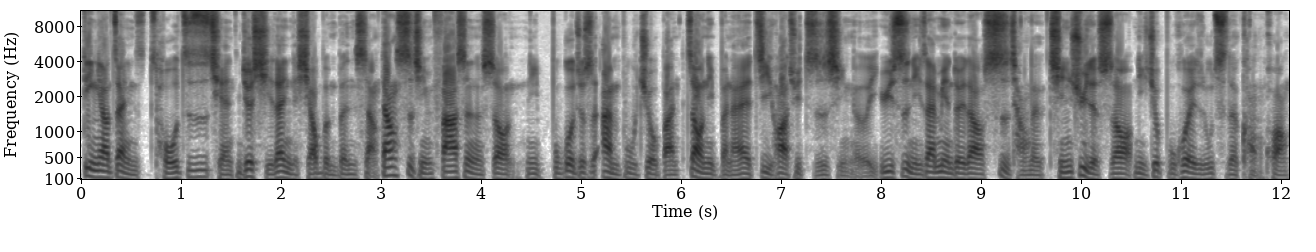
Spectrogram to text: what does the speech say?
定要在你投资之前，你就写在你的小本本上。当事情发生的时候，你不过就是。按部就班，照你本来的计划去执行而已。于是你在面对到市场的情绪的时候，你就不会如此的恐慌，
